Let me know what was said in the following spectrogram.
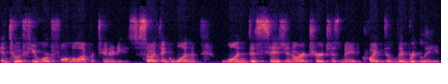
into a few more formal opportunities? So I think one one decision our church has made quite deliberately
